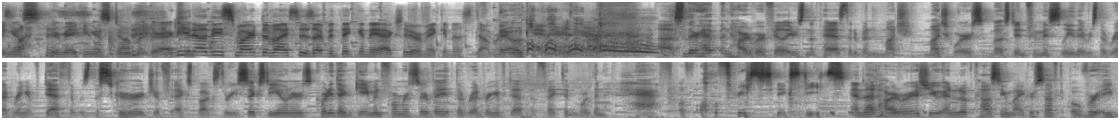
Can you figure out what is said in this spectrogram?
making us lattes? they're making us dumber. They're actually You know, these smart devices, I've been thinking they actually were making us dumber. They- Okay, there you go. Uh, so there have been hardware failures in the past that have been much, much worse. Most infamously, there was the Red Ring of Death that was the scourge of Xbox 360 owners. According to a Game Informer survey, the Red Ring of Death affected more than half of all 360s. And that hardware issue ended up costing Microsoft over a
